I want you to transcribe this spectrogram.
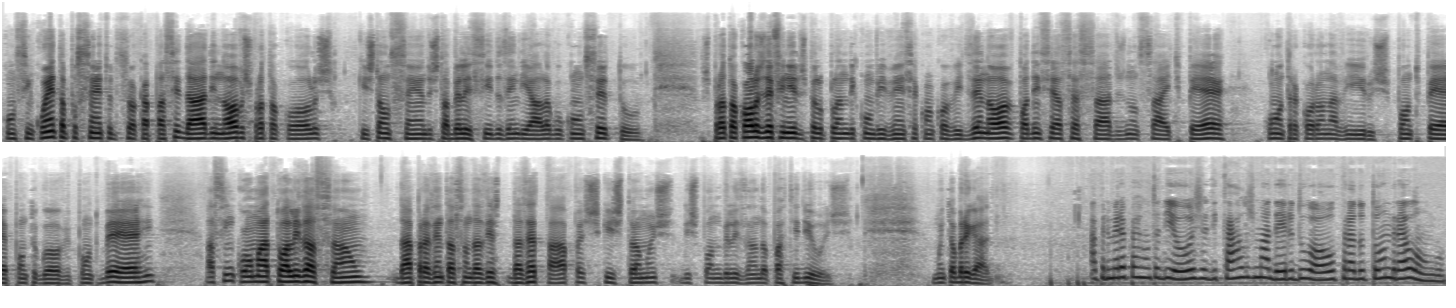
com 50% de sua capacidade e novos protocolos que estão sendo estabelecidos em diálogo com o setor. Os protocolos definidos pelo Plano de Convivência com a Covid-19 podem ser acessados no site pe contra coronavírus.pe.gov.br, assim como a atualização da apresentação das, das etapas que estamos disponibilizando a partir de hoje. Muito obrigado. A primeira pergunta de hoje é de Carlos Madeiro, do UOL, para o doutor André Longo.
